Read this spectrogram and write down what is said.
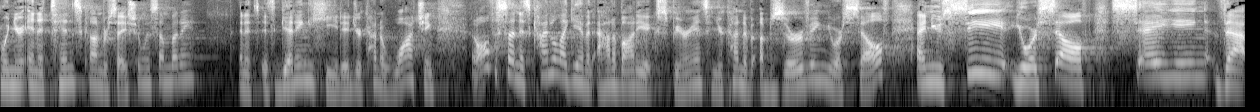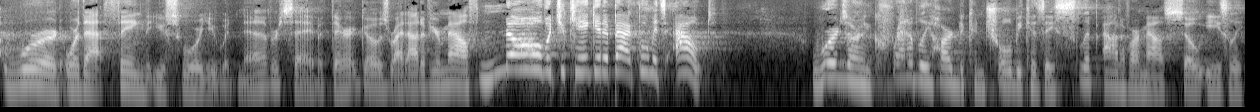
when you're in a tense conversation with somebody and it's, it's getting heated. You're kind of watching, and all of a sudden, it's kind of like you have an out of body experience and you're kind of observing yourself, and you see yourself saying that word or that thing that you swore you would never say, but there it goes right out of your mouth. No, but you can't get it back. Boom, it's out. Words are incredibly hard to control because they slip out of our mouths so easily.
